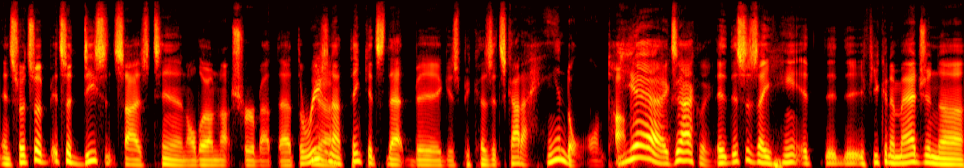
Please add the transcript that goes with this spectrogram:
and so it's a it's a decent sized tin. Although I'm not sure about that. The reason Yeah. I think it's that big is because it's got a handle on top. yeah, exactly. It- this is a hand. It, it- if you can imagine, uh,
